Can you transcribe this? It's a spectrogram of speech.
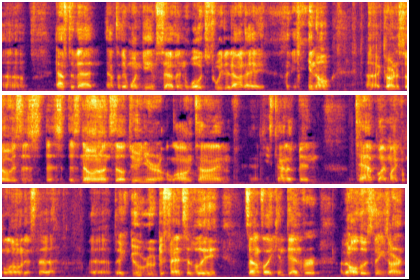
uh, after that, after they won game seven, Woj tweeted out, hey, you know, uh, is, is, is known Unseld Jr. a long time. He's kind of been tapped by Michael Malone as the, the, the guru defensively. Sounds like in Denver. I mean, all those things aren't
